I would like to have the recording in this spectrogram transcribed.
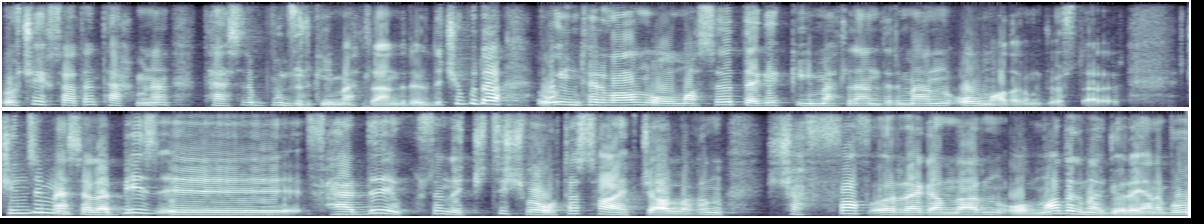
ölkə iqtisadiyyatına təxminən təsiri bu cür qiymətləndirildi ki, bu da o intervalın olması dəqiq qiymətləndirmənin olmadığını göstərir. İkinci məsələ biz e, fərdi, xüsusən də kiçik və orta sahibkarlığın şəffaf rəqəmlərin olmadığına görə, yəni bu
